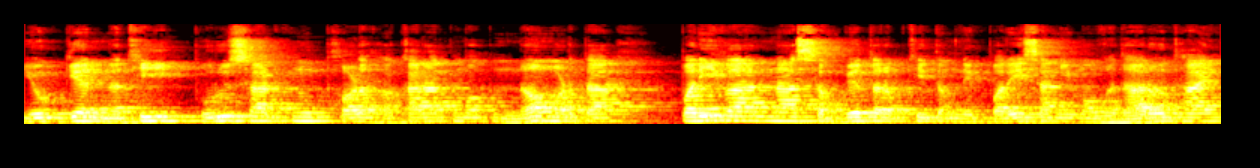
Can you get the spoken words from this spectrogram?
યોગ્ય નથી. પુરુષાર્થનું ફળ હકારાત્મક ન મળતા પરિવારના સભ્યો તરફથી તમને પરેશાનીમાં વધારો થાય.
